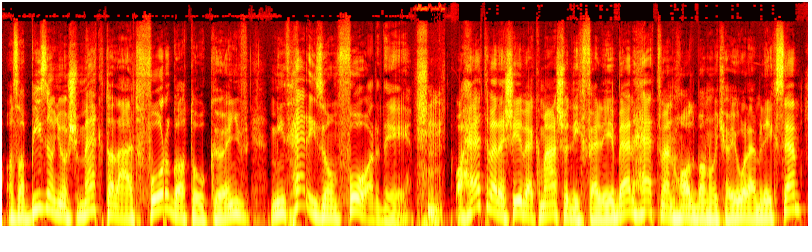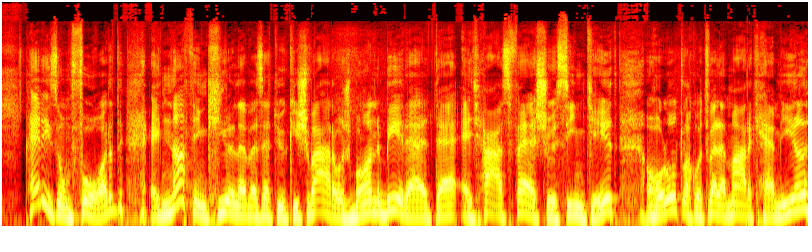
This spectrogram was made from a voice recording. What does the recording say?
az a bizonyos megtalált forgatókönyv, mint Harrison Fordé. A 70-es évek második felében, 76-ban, hogyha jól emlékszem, Harrison Ford egy Nothing Hill nevezetű kis városban bérelte egy ház felső szintjét, ahol ott lakott vele Mark Hamill,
